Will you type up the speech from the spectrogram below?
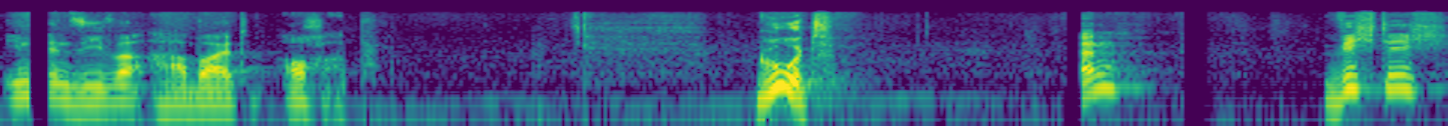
intensive Arbeit auch ab. Gut, dann wichtig,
